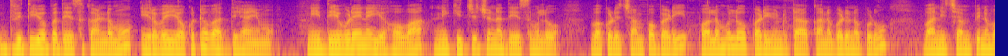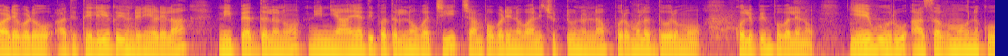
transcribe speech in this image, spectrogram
ద్వితీయోపదేశకాండము ఇరవై ఒకటవ అధ్యాయము. నీ దేవుడైన యహోవా నీకిచ్చుచున్న దేశములో ఒకడు చంపబడి పొలములో పడియుండుట కనబడినప్పుడు వాని చంపిన వాడెవడో అది తెలియకయుండిన ఎడల నీ పెద్దలను నీ న్యాయాధిపతులను వచ్చి చంపబడిన వాని చుట్టూనున్న పురముల దూరము కొలిపింపవలెను. ఏ ఊరు ఆ శవమునకు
